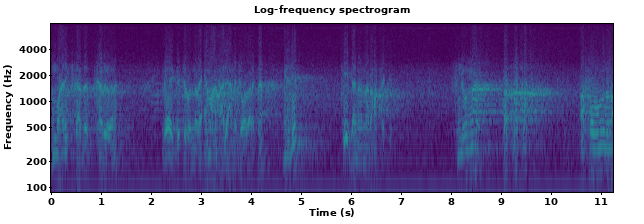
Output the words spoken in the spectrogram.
Mübarek çıkardı sarığını. Ver götür onlara eman alameti olaraktan bildir ki ben onları affettim. Şimdi onlar bak bak bak affolunduğunu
